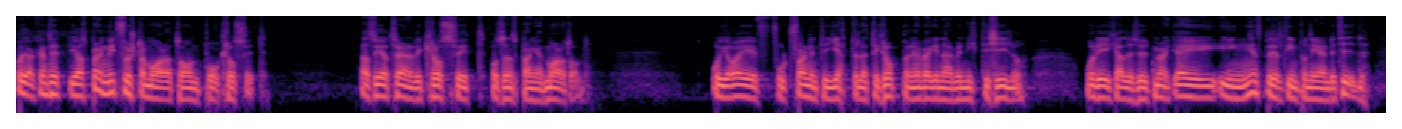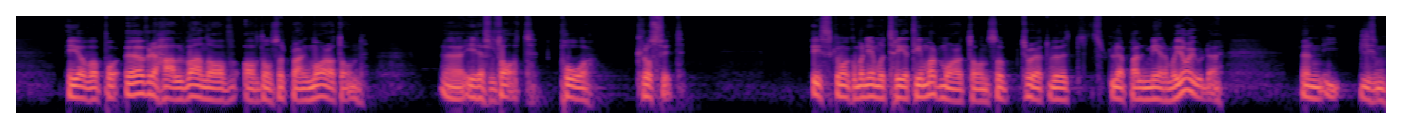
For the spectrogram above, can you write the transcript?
och jag, kan jag sprang mitt första maraton på crossfit. Alltså jag tränade crossfit och sen sprang jag ett maraton. Och jag är fortfarande inte jättelätt i kroppen. Jag väger närmare 90 kilo. Och det gick alldeles utmärkt. Jag är ingen speciellt imponerande tid. Men jag var på övre halvan av, av de som sprang maraton eh, i resultat på crossfit. Visst, ska man komma ner mot tre timmar på maraton så tror jag att du behöver löpa mer än vad jag gjorde. Men liksom,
